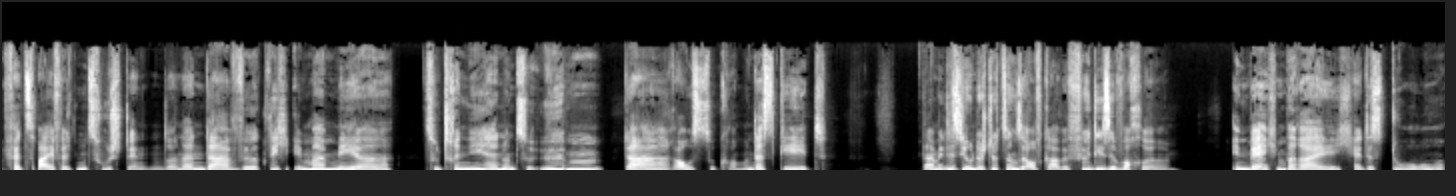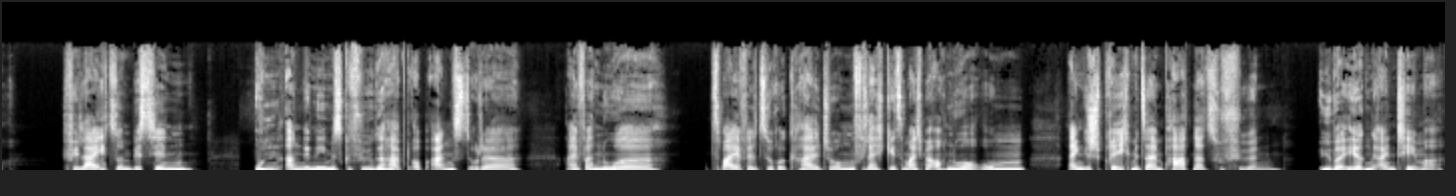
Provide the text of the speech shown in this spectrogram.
verzweifelten Zuständen, sondern da wirklich immer mehr zu trainieren und zu üben, da rauszukommen. Und das geht. Damit ist die Unterstützungsaufgabe für diese Woche. In welchem Bereich hättest du vielleicht so ein bisschen unangenehmes Gefühl gehabt, ob Angst oder einfach nur Zweifel, Zurückhaltung. Vielleicht geht es manchmal auch nur um ein Gespräch mit seinem Partner zu führen über irgendein Thema,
